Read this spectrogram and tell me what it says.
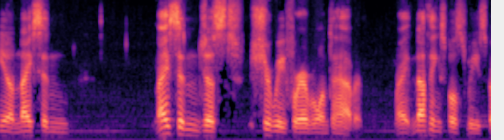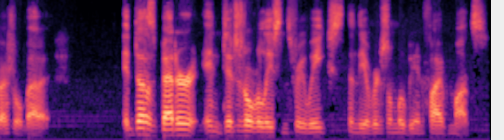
you know, nice and nice and just sugary for everyone to have it, right? Nothing's supposed to be special about it. It does better in digital release in three weeks than the original movie in five months.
